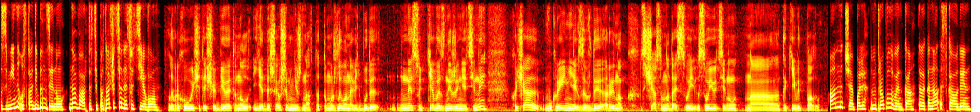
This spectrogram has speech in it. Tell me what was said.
Зміни у складі бензину на вартості позначаться несуттєво. Але враховуючи те, що біоетанол є дешевшим ніж нафта, то можливо навіть буде несуттєве зниження ціни. Хоча в Україні, як завжди, ринок з часом надасть свою, свою ціну на такий вид палива. Анна Чеполь, Дмитро Половинка, телеканал СК 1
